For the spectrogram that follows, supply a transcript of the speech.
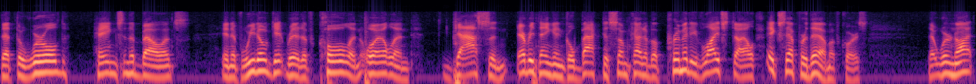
That the world hangs in the balance and if we don't get rid of coal and oil and gas and everything and go back to some kind of a primitive lifestyle, except for them, of course, that we're not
